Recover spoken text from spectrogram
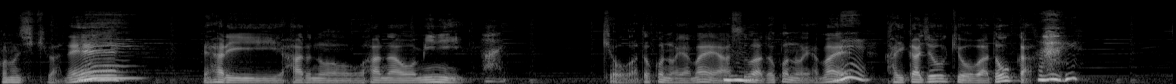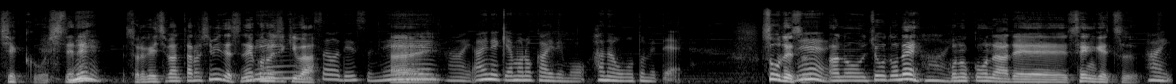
この時期はねね。やはり春のお花を見にはい。今日はどこの山へ明日はどこの山へ、ね。開花状況はどうかチェックをしてね。ね。それが一番楽しみですねこの時期は。そうですね。はい。はい。愛媛駅山の会でも花を求めて、そうです、ね。あのちょうどね、はい。このコーナーで先月はい。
